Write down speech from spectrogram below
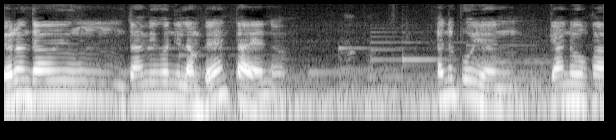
Pero ang daming, dami ko nilang benta eh, no? Ano po yun? Gano'n ka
